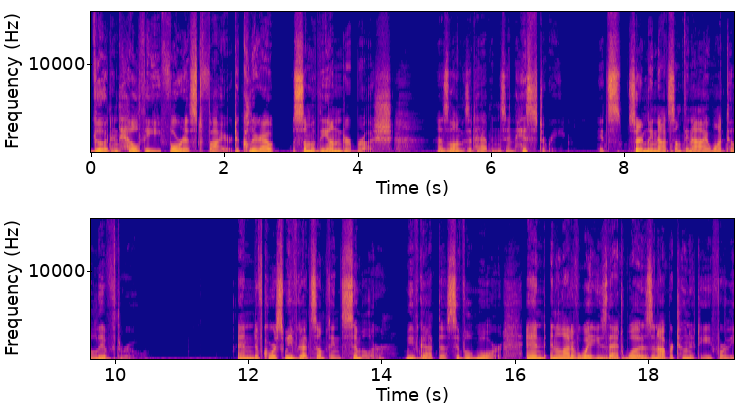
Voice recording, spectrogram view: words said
good and healthy forest fire to clear out some of the underbrush, as long as it happens in history. It's certainly not something I want to live through. And of course, we've got something similar. We've got the Civil War, and in a lot of ways, that was an opportunity for the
